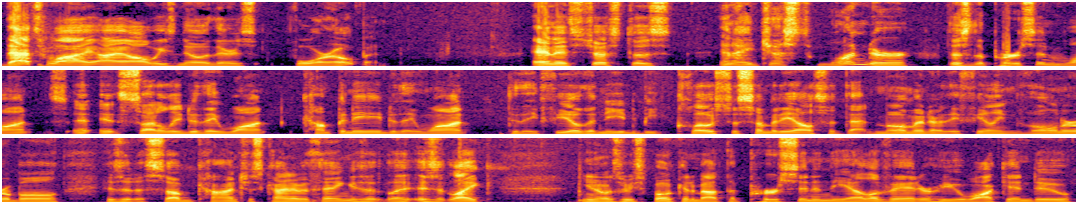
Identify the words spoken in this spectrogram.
That's why I always know there's four open, and it's just as. And I just wonder: Does the person want it, subtly? Do they want company? Do they want? Do they feel the need to be close to somebody else at that moment? Are they feeling vulnerable? Is it a subconscious kind of a thing? Is it like? Is it like? You know, as we've spoken about, the person in the elevator who you walk into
